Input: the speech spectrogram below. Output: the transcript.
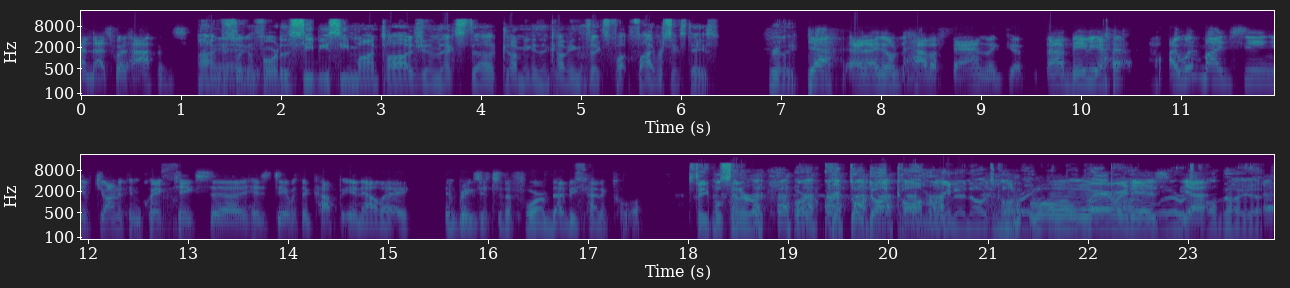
and that's what happens. I'm just looking forward to the CBC montage in the next uh, coming in the coming next f- five or six days. Really, Yeah, and I don't have a fan. Like uh, uh, maybe I, I wouldn't mind seeing if Jonathan Quick takes uh, his day with the cup in LA and brings it to the forum. That'd be kind of cool. Staples Center or, or Crypto.com Arena. Now it's called right. Wherever it is, whatever yeah. it's called now. Yeah.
